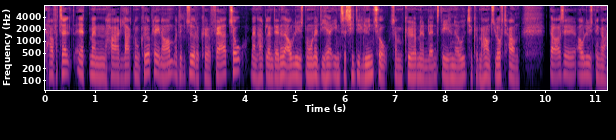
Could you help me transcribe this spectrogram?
har fortalt, at man har lagt nogle køreplaner om, og det betyder, at der kører færre tog. Man har blandt andet aflyst nogle af de her Intercity-lyntog, som kører mellem landsdelene og ud til Københavns Lufthavn. Der er også øh, aflysninger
